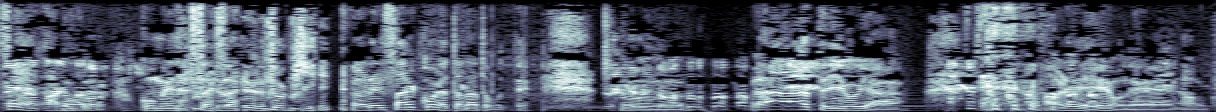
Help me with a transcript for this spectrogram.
そうあのごごめんなさいされるとき、あれ最高やったなと思って。うん。わーって言うやん。あれええよね、なんか。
